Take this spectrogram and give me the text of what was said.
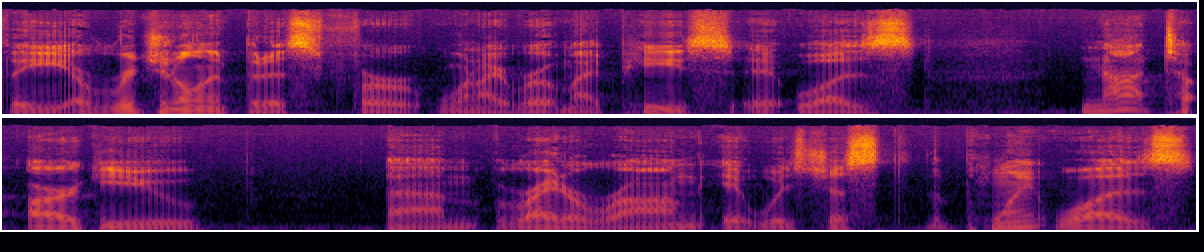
the original impetus for when I wrote my piece, it was not to argue um, right or wrong. It was just the point was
